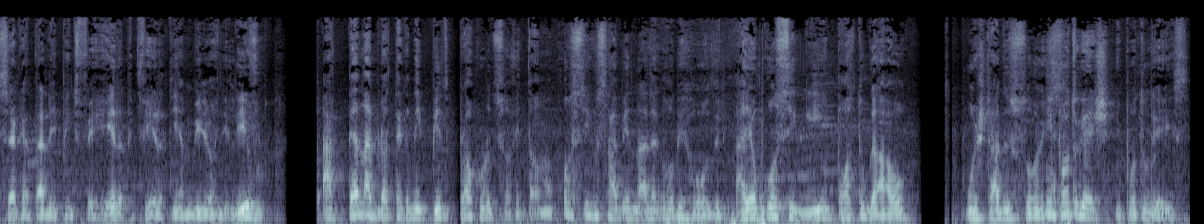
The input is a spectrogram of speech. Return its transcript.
secretário de Pinto Ferreira, Pinto Ferreira tinha milhões de livros, até na biblioteca de Pinto procurou, disse, então não consigo saber nada de Rob Rodelin. Aí eu consegui em Portugal umas traduções Em português. em português.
